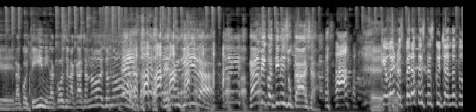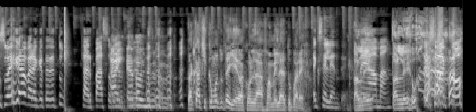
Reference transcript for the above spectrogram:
Eh, la cortina y la cosa en la casa. No, eso no. es tranquila. Cambie cortina en su casa. Eh, Qué bueno, eh, espero te esté escuchando tu suegra para que te dé tu zarpazo. Ay. Takachi, ¿cómo tú te llevas con la familia de tu pareja? Excelente. tan Me aman. Tan lejos. Exacto.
